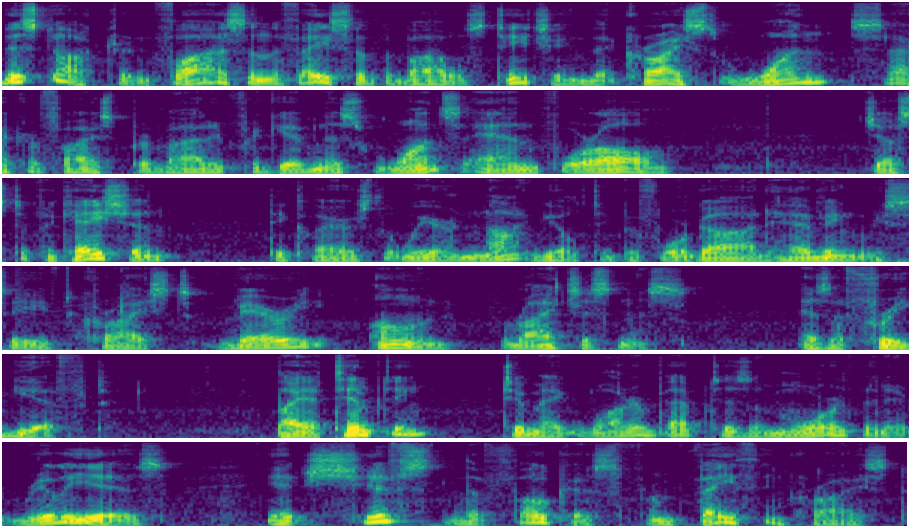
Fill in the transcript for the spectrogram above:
This doctrine flies in the face of the Bible's teaching that Christ's one sacrifice provided forgiveness once and for all. Justification declares that we are not guilty before God, having received Christ's very own righteousness as a free gift. By attempting to make water baptism more than it really is, it shifts the focus from faith in Christ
